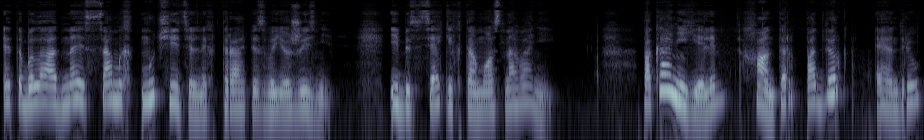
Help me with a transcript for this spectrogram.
Это была одна из самых мучительных трапез в ее жизни, и без всяких тому оснований. Пока они ели, Хантер подверг Эндрю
